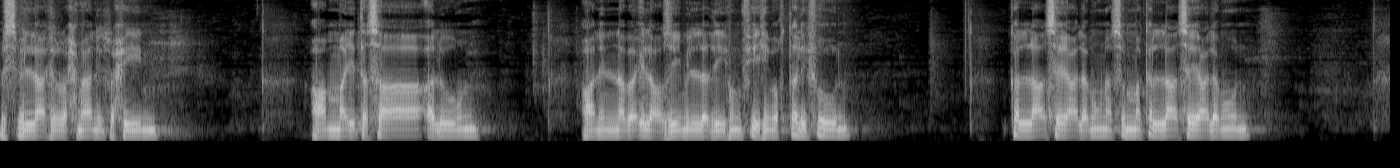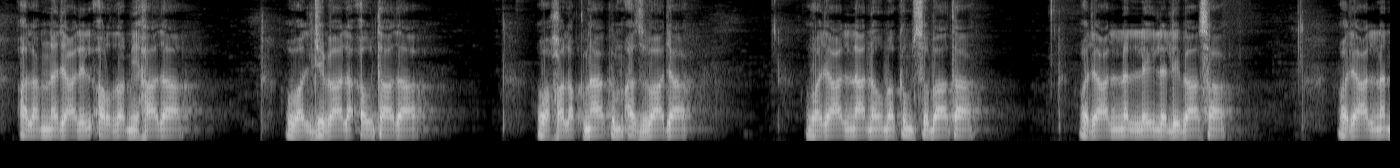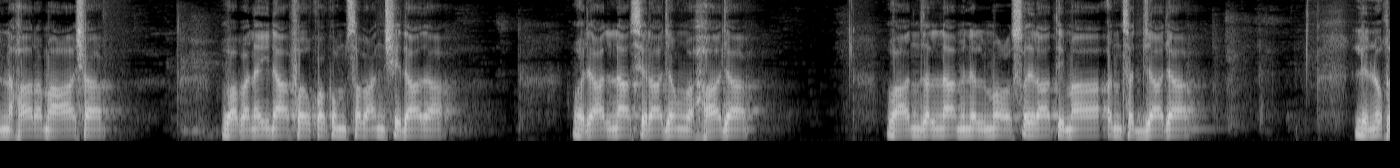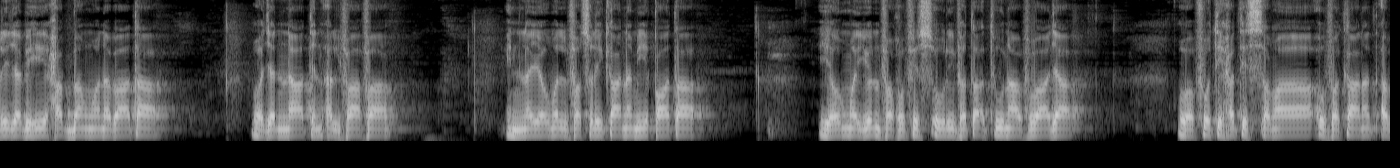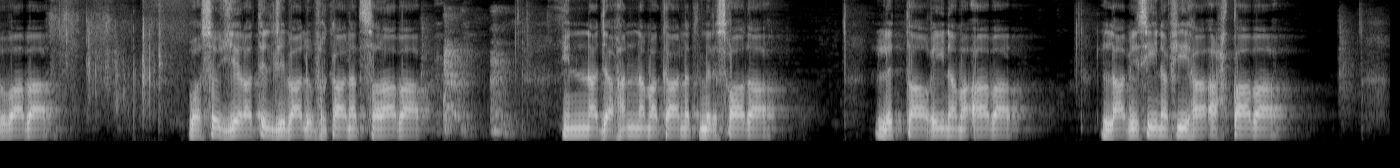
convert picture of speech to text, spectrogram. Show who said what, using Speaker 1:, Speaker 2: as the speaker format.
Speaker 1: بسم اللہ الرحمن الرحیم۔ عامہ تساءلون عن النبأ العظیم الذي هم فيه مختلفون۔ کلا سے عالمون ثم کلا سے عالمون علم نجعل الارض مہادا والجبال اوتادا وخلقناکم ازواجا وجعلنا نومکم سباتا وجعلنا اللیل لباسا، وجعلنا النہار معاشا وبنینا فوقکم سبعا شدادا، وجعلنا سراجا وحاجا وانزلنا من المعصرات ماء سجاجا، لنخرج به حبا ونباتا، وجنات الفافا ان یوم الفصل کا نمی قاتا یوم ينفخ في الصور فتأتون افواجا وفتحت السماء فكانت ابوابا وسيرت الجبال فكانت سرابا ان جہنم كانت مرصادا، للطاغين مآبا، لابسين فيها احقابا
